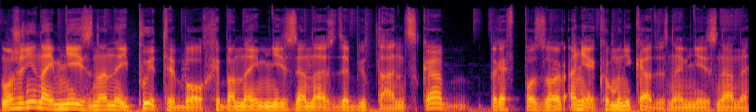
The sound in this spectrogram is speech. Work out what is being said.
może nie najmniej znanej płyty, bo chyba najmniej znana jest debiutancka, wbrew pozor, a nie, komunikaty jest najmniej znane.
